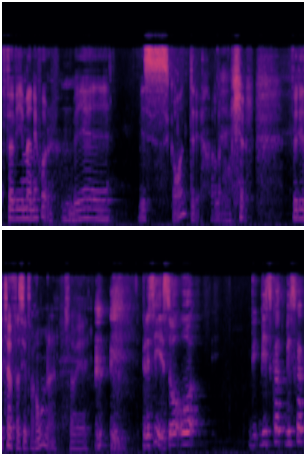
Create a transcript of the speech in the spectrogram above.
För vi är människor. Mm. Vi, är, vi ska inte det alla gånger. För det är tuffa situationer. Så vi, Precis, och, och vi, ska, vi ska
